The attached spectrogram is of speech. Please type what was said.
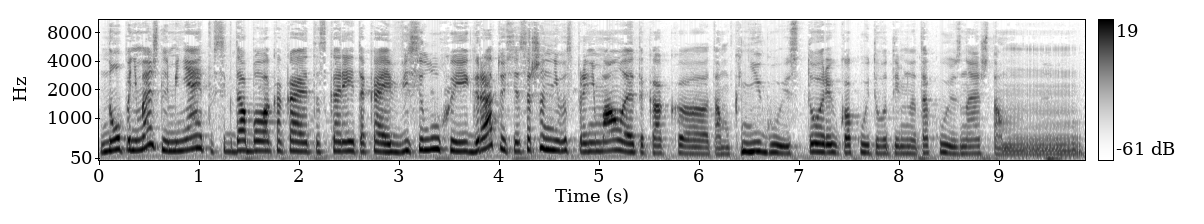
Но, понимаешь, для меня это всегда была какая-то, скорее, такая веселуха и игра, то есть я совершенно не воспринимала это как, э, там, книгу, историю какую-то вот именно такую, знаешь, там,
